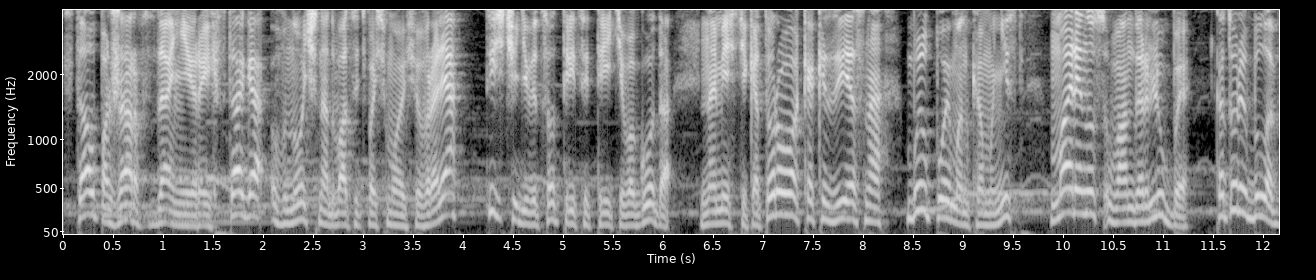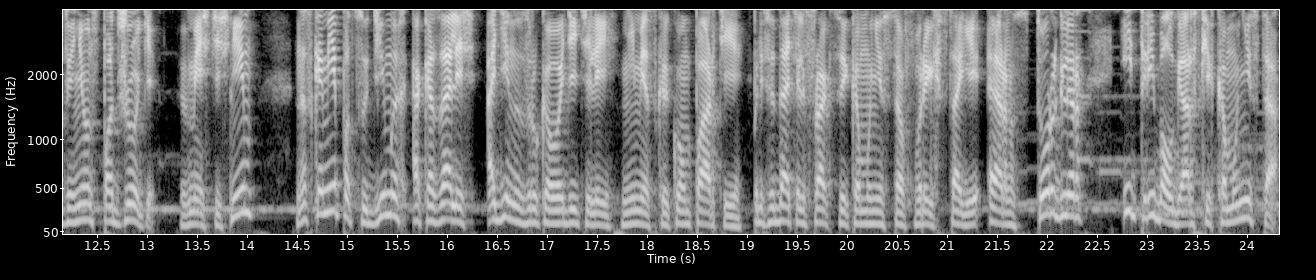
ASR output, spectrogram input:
стал пожар в здании Рейхстага в ночь на 28 февраля 1933 года, на месте которого, как известно, был пойман коммунист Маринус Вандерлюбе, который был обвинен в поджоге. Вместе с ним на скамье подсудимых оказались один из руководителей немецкой компартии, председатель фракции коммунистов в Рейхстаге Эрнст Торглер и три болгарских коммуниста,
